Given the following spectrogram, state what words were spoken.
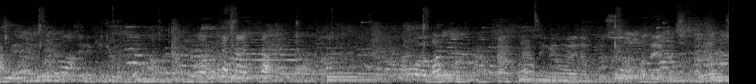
맛있어. 엄청 맛있어. 같은 경우에는 보스 바다에 같이 잘라붙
